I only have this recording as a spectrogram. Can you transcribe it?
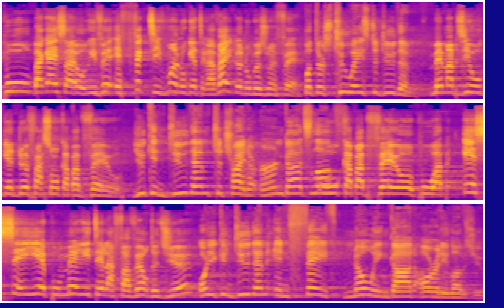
pour bagay ça arriver, effectivement nous avons travail que nous besoin faire. But there's two ways to do them. Mais m'a dit ou gen deux façons capable faire. You can do them to try to earn God's Ou love, capable faire pour essayer pour mériter la faveur de Dieu or you can do them in faith, knowing God already loves you.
